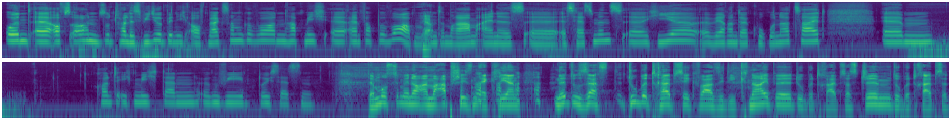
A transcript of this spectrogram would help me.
Und äh, auf so ein, so ein tolles Video bin ich aufmerksam geworden, habe mich äh, einfach beworben. Ja. Und im Rahmen eines äh, Assessments äh, hier während der Corona-Zeit ähm, konnte ich mich dann irgendwie durchsetzen. Dann musst du mir noch einmal abschließend erklären, ne, du sagst, du betreibst hier quasi die Kneipe, du betreibst das Gym, du betreibst das,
